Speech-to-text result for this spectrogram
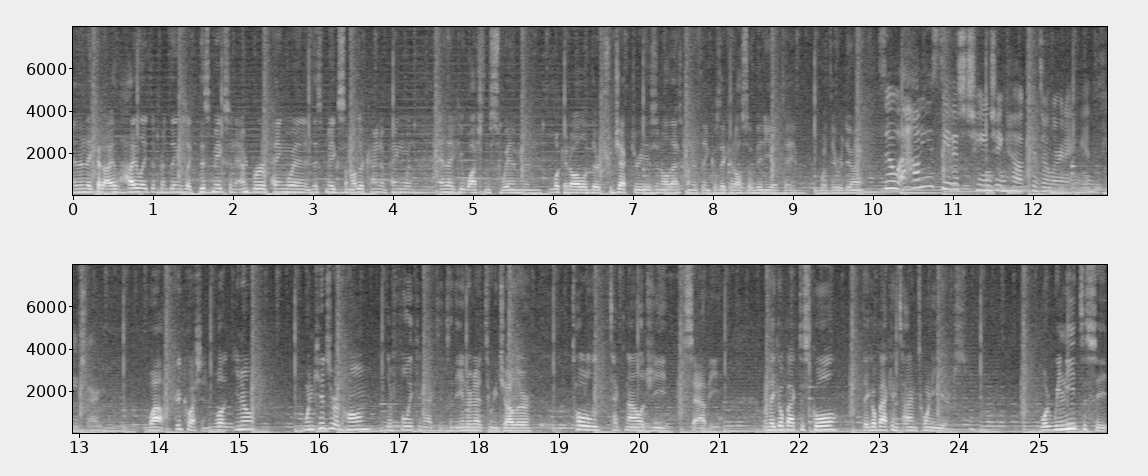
and then they could highlight different things like this makes an emperor penguin and this makes some other kind of penguin. And they could watch them swim and look at all of their trajectories and all that kind of thing because they could also videotape what they were doing. So how do you see this changing how kids are learning in the future? Wow, good question. Well, you know, when kids are at home, they're fully connected to the internet, to each other, totally technology savvy. When they go back to school, they go back in time 20 years. What we need to see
